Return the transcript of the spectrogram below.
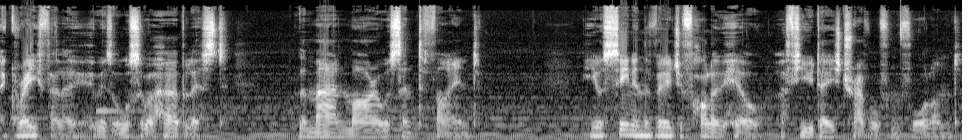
a grey fellow who is also a herbalist, the man Mara was sent to find. He was seen in the village of Hollow Hill, a few days' travel from Forlond.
